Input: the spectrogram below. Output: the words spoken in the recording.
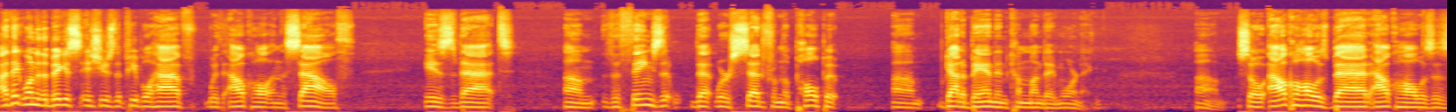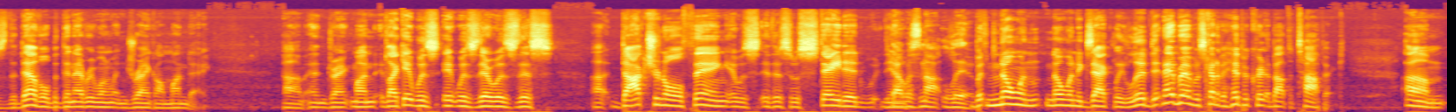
I think one of the biggest issues that people have with alcohol in the South is that um, the things that that were said from the pulpit um, got abandoned come Monday morning. Um, so alcohol was bad. Alcohol was as the devil, but then everyone went and drank on Monday, um, and drank Monday. Like it was, it was there was this uh, doctrinal thing. It was this was stated. You that know, was not lived. but no one no one exactly lived it. And everybody was kind of a hypocrite about the topic. Um,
